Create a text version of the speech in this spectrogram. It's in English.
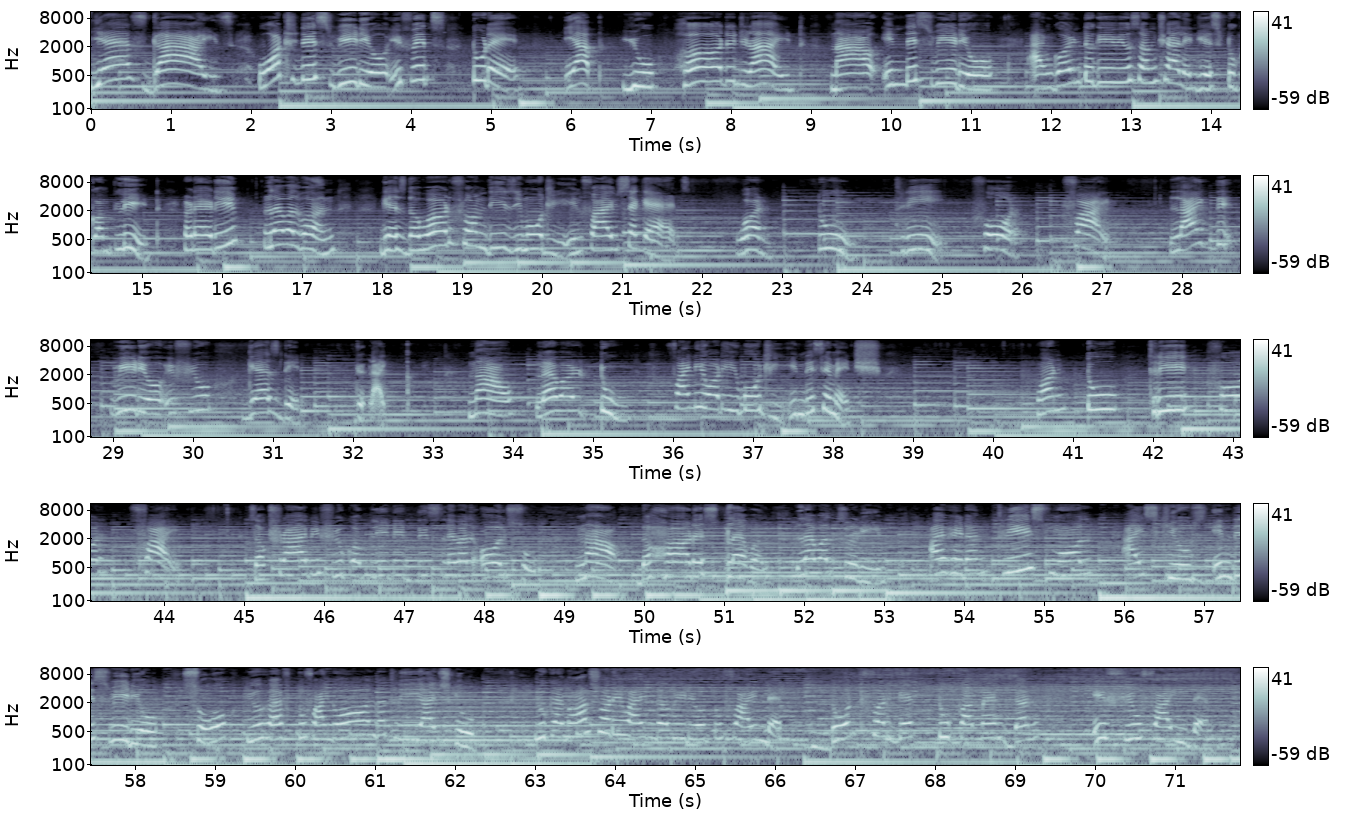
Yes, guys, watch this video if it's today. Yep, you heard it right. Now, in this video, I'm going to give you some challenges to complete. Ready? Level 1 Guess the word from these emoji in 5 seconds. 1, 2, 3, 4, 5. Like the guessed it. Like. Now, level 2. Find your emoji in this image. 1, 2, 3, 4, 5. Subscribe if you completed this level also. Now, the hardest level. Level 3. I've hidden 3 small ice cubes in this video. So, you have to find all the 3 ice cubes. You can also rewind the video to find it. Don't forget to comment done if you find them.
